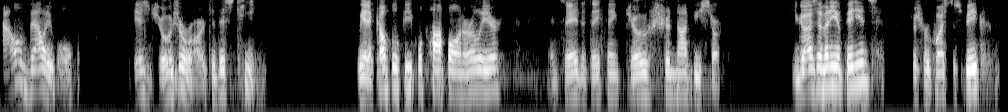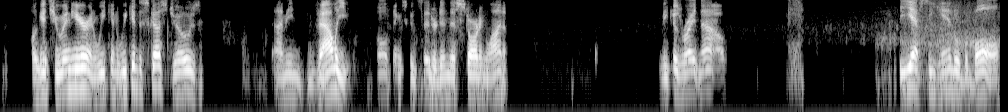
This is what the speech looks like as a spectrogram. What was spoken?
how valuable is Joe Girard to this team? We had a couple of people pop on earlier and say that they think Joe should not be starting. You guys have any opinions? Just request to speak. I'll get you in here and we can we can discuss Joe's I mean value, all things considered, in this starting lineup. Because right now, yes, he handled the ball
